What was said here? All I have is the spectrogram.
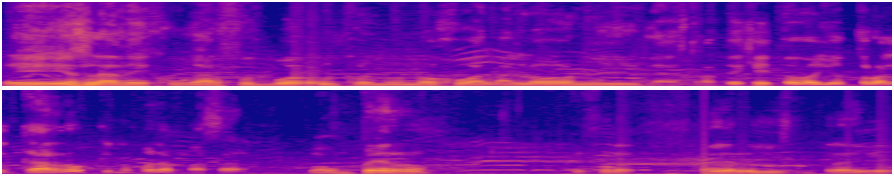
eh, es la de jugar fútbol con un ojo al balón y la estrategia y todo, y otro al carro que no fuera a pasar, o a un perro que fuera a ver y estar ahí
